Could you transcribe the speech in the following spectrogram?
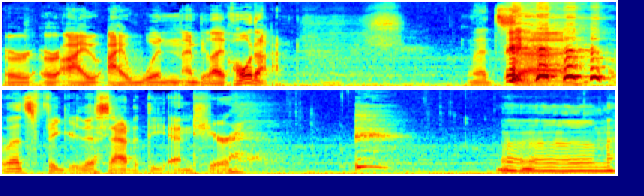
uh, or or I I wouldn't. I'd be like, hold on, let's uh, let's figure this out at the end here. Um.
